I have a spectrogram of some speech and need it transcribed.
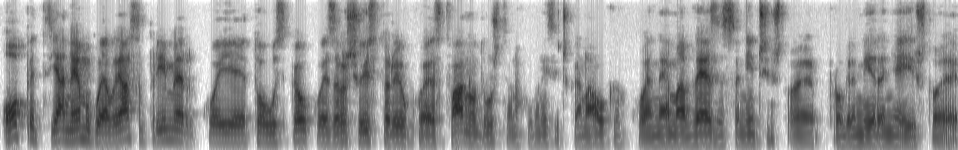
Opet ja ne mogu, evo ja sam primer koji je to uspeo, koji je završio istoriju, koja je stvarno društvena humanistička nauka, koja nema veze sa ničim što je programiranje i što je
